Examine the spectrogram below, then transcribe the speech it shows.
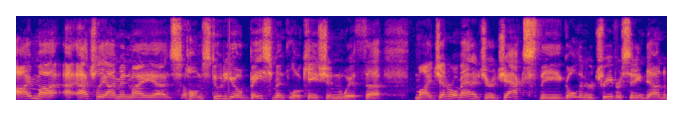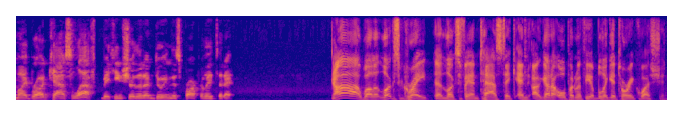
I'm uh, actually I'm in my uh, home studio basement location with uh, my general manager Jax, the golden retriever, sitting down to my broadcast left, making sure that I'm doing this properly today. Ah, well, it looks great. It looks fantastic, and I got to open with the obligatory question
